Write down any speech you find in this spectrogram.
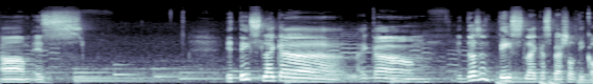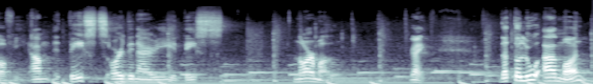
um, is it tastes like a like um it doesn't taste like a specialty coffee. Um, it tastes ordinary, it tastes normal. Right. The Tolu almond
